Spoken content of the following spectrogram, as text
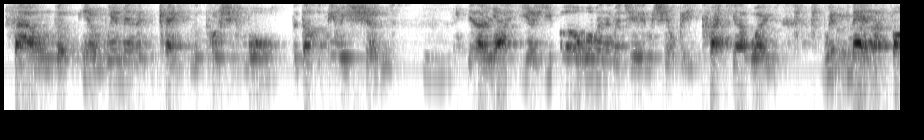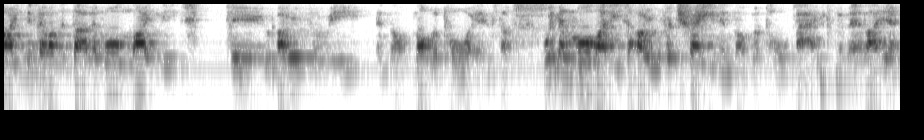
found that you know women are capable of pushing more, but doesn't mean we should. Yeah. You know, Yeah. you know, you got a woman in the gym, she'll be cracking up weights. With Oh, men, yeah. I find Yeah. if they're on the diet, they're more likely to overeat and not, not report it and stuff. Women are more likely to overtrain and not report back. But they're like, yeah,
